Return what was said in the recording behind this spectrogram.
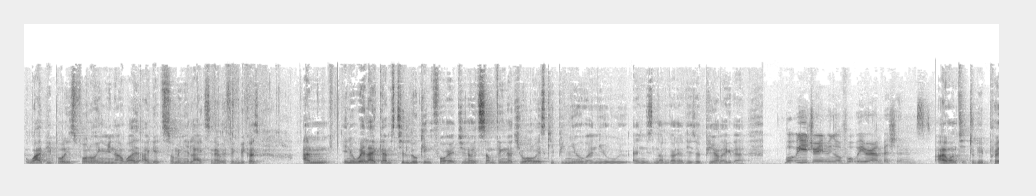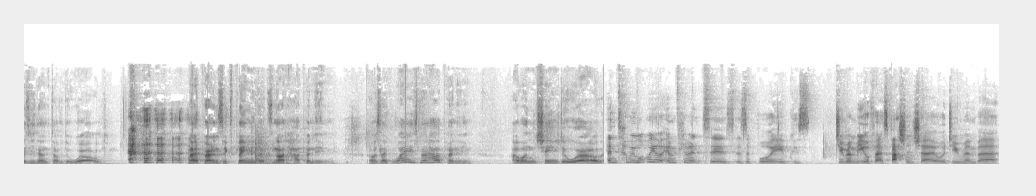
why people is following me now, why I get so many likes and everything because I'm in a way like I'm still looking for it. You know, it's something that you always keep in you and you and it's not gonna disappear like that. What were you dreaming of? What were your ambitions? I wanted to be president of the world. My parents explained me that's not happening. I was like, why is not happening? I want to change the world. And tell me, what were your influences as a boy? Because do you remember your first fashion show, or do you remember?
